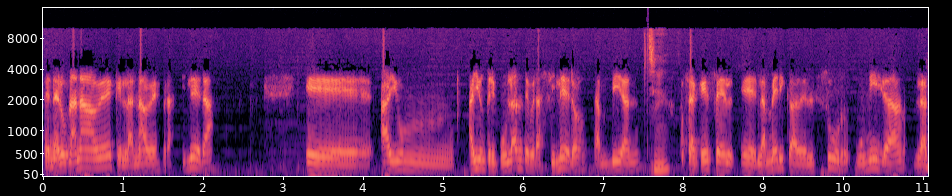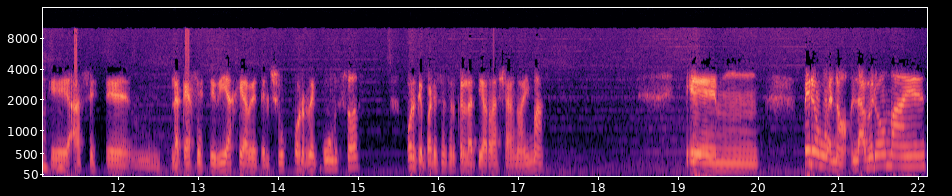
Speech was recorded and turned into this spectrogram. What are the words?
tener una nave, que la nave es brasilera. Eh, hay un hay un tripulante brasilero también, Sí. o sea que es el, eh, la América del Sur unida la que hace este la que hace este viaje a Betelgeuse por recursos, porque parece ser que en la Tierra ya no hay más. Em, pero bueno, la broma es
